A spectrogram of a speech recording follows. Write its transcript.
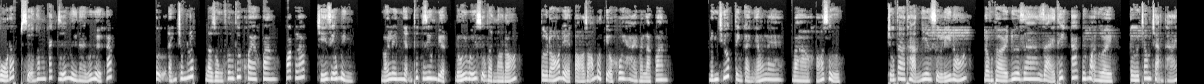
bù đắp sự ngăn cách giữa người này với người khác. Tự đánh chống lấp là dùng phương thức khoe khoang, khoác lác, chế giễu mình, nói lên nhận thức riêng biệt đối với sự vật nào đó, từ đó để tỏ rõ một kiểu khôi hài và lạc quan. Đứng trước tình cảnh éo le và khó xử, chúng ta thản nhiên xử lý nó, đồng thời đưa ra giải thích khác với mọi người từ trong trạng thái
